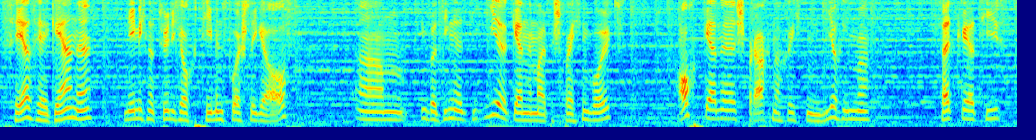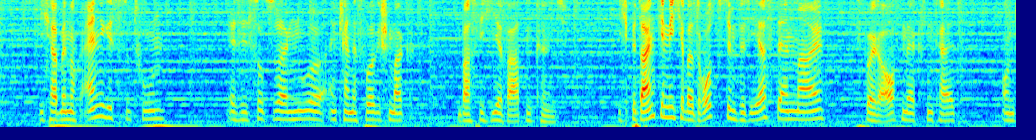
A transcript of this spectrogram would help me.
Sehr, sehr gerne nehme ich natürlich auch Themenvorschläge auf ähm, über Dinge, die ihr gerne mal besprechen wollt. Auch gerne Sprachnachrichten, wie auch immer. Seid kreativ. Ich habe noch einiges zu tun. Es ist sozusagen nur ein kleiner Vorgeschmack, was ihr hier erwarten könnt. Ich bedanke mich aber trotzdem fürs erste einmal für eure Aufmerksamkeit und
